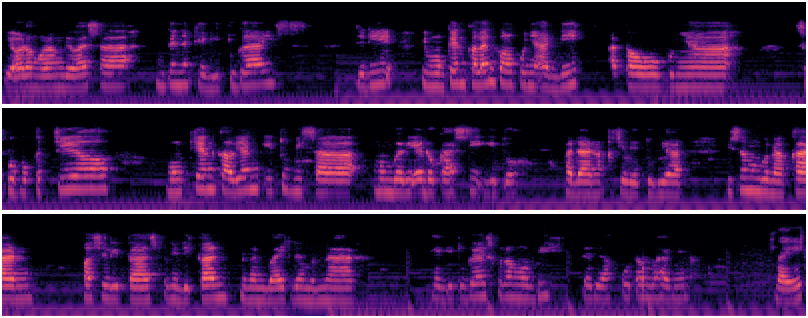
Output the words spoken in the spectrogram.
ya orang-orang dewasa. Mungkinnya kayak gitu guys. Jadi ya mungkin kalian kalau punya adik atau punya sepupu kecil mungkin kalian itu bisa memberi edukasi gitu pada anak kecil itu biar bisa menggunakan fasilitas pendidikan dengan baik dan benar kayak gitu guys kurang lebih dari aku tambahannya. Baik.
